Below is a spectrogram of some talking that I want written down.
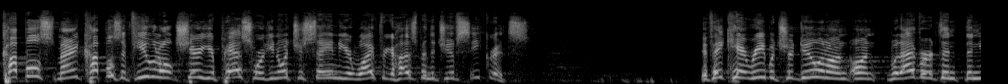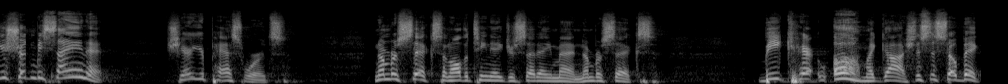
couples, married couples, if you don't share your password, you know what you're saying to your wife or your husband? That you have secrets. If they can't read what you're doing on, on whatever, then, then you shouldn't be saying it. Share your passwords. Number six, and all the teenagers said amen. Number six, be careful. Oh my gosh, this is so big.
